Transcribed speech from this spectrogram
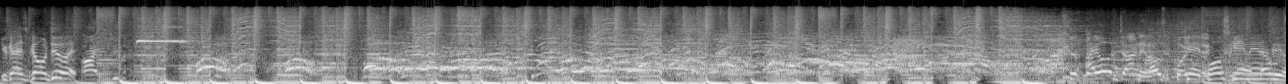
you guys go do it. All right. I okay. Post game interview.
